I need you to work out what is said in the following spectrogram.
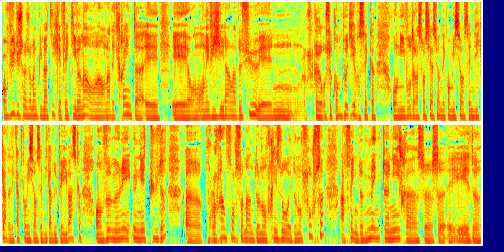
au vu du changement climatique, effectivement, on a, des craintes et, on, est vigilant là-dessus. Et ce qu'on peut dire, c'est que au niveau de l'association des commissions syndicales, des quatre commissions syndicales du Pays Basque, on veut mener une étude euh, pour le renforcement de nos réseaux et de nos sources, afin de maintenir euh, et de,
